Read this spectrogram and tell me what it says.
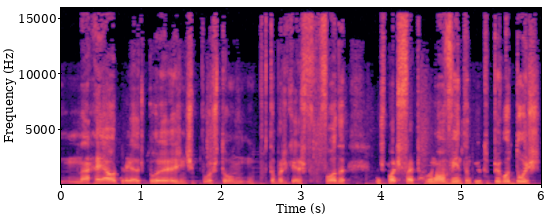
na real, tá ligado? Tipo, a gente postou um, puta podcast foda no Spotify, pegou 90, no YouTube pegou 2.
